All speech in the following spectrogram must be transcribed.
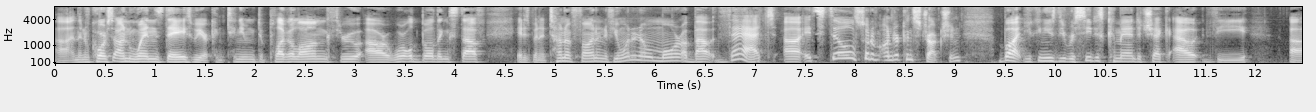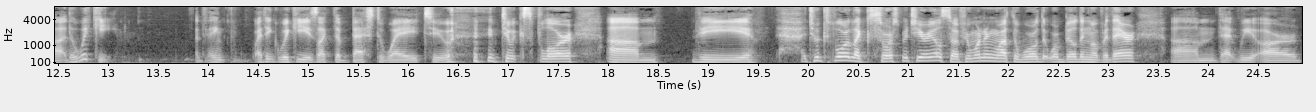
Uh, and then, of course, on Wednesdays, we are continuing to plug along through our world building stuff. It has been a ton of fun, and if you want to know more about that, uh, it's still sort of under construction, but you can use the Recetus command to check out the uh, the wiki I think I think wiki is like the best way to to explore um, the to explore like source material. So if you're wondering about the world that we're building over there, um, that we are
